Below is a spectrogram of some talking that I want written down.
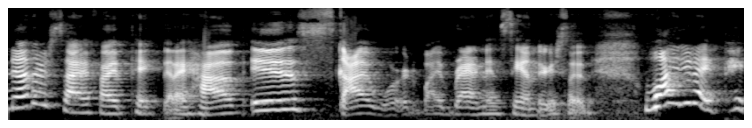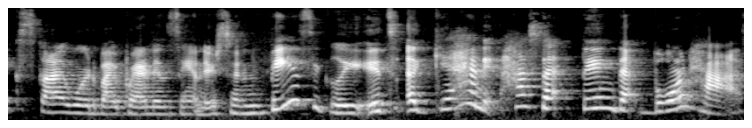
Another sci-fi pick that I have is Skyward by Brandon Sanderson. Why did I pick Skyward by Brandon Sanderson? Basically, it's again, it has that thing that Borne has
